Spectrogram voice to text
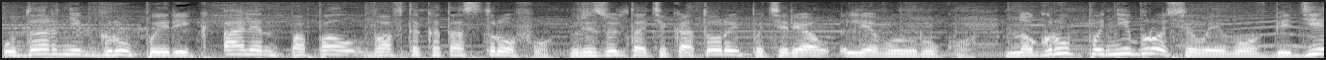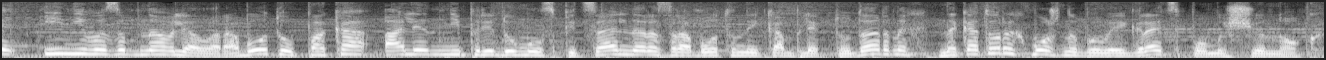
ударник группы Рик Аллен попал в автокатастрофу, в результате которой потерял левую руку. Но группа не бросила его в беде и не возобновляла работу, пока Аллен не придумал специально разработанный комплект ударных, на которых можно было играть с помощью ног.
